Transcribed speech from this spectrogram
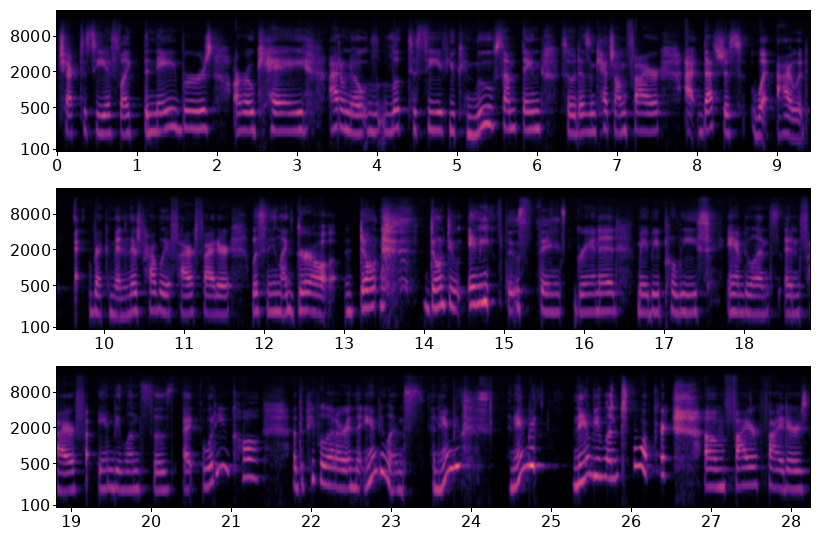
check to see if like the neighbors are okay. I don't know, look to see if you can move something so it doesn't catch on fire. I, that's just what I would recommend. And there's probably a firefighter listening like, girl, don't don't do any of those things. Granted, maybe police, ambulance, and fire ambulances. I, what do you call the people that are in the ambulance? An ambulance? An ambulance? an ambulantor. Um, firefighters,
